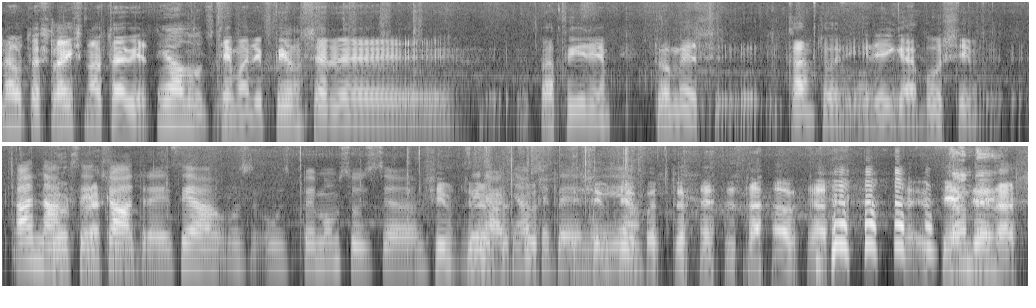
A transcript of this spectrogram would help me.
Nav tas laiks, nav tā vieta. Jā, lūdzu. Te man ir pilns ar e, papīriem. To mēs e, kantori Rīgā būsim. Atnāksiet kādreiz, jā, uz, uz, pie mums uz uh, Zinātņu akadēmiju. jā. 111 stāv. jā. Piekdienās.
